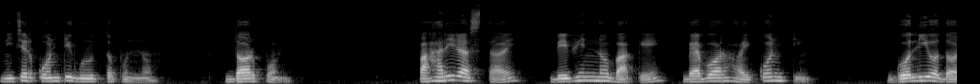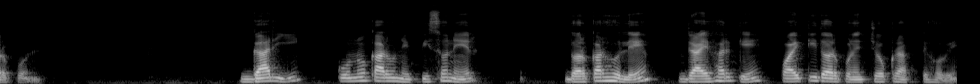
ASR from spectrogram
নিচের কোনটি গুরুত্বপূর্ণ? দর্পণ। পাহাড়ি রাস্তায় বিভিন্ন বাঁকে ব্যবহার হয় কোনটি? গলীয় দর্পণ। গাড়ি কোনো কারণে পিছনের দরকার হলে ড্রাইভারকে কয়টি দর্পণে চোখ রাখতে হবে।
